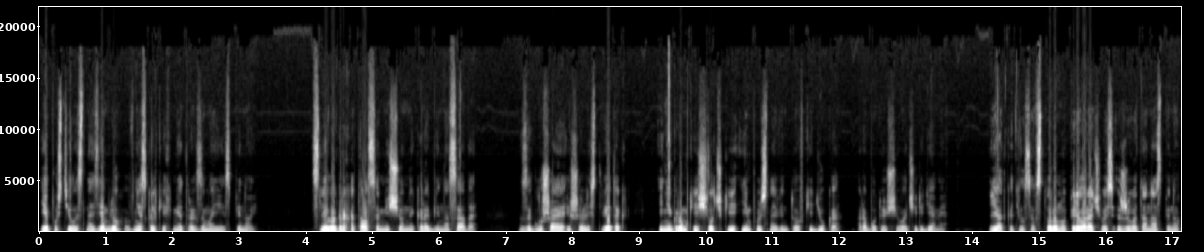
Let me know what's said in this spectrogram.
и опустилась на землю в нескольких метрах за моей спиной. Слева грохотал совмещенный карабин осада, заглушая и шелест веток, и негромкие щелчки импульсной винтовки Дюка, работающего очередями. Я откатился в сторону, переворачиваясь с живота на спину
